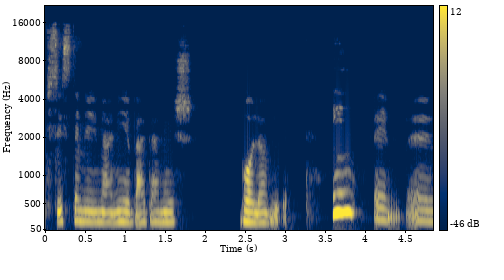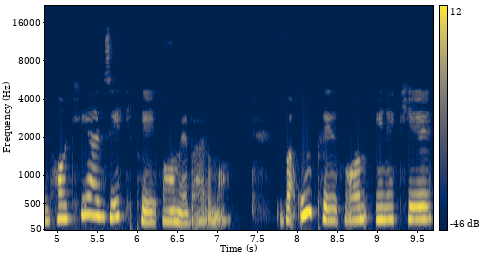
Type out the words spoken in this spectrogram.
سیستم ایمنی بدنش بالا میره. این حاکی از یک پیغامه برای ما. و اون پیغام اینه که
